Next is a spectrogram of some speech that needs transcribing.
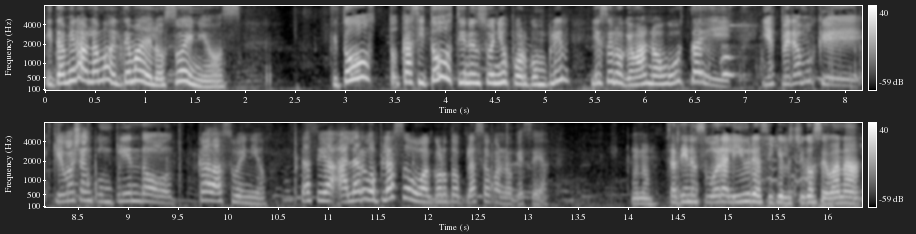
Y también hablamos del tema de los sueños. Que todos, to- casi todos tienen sueños por cumplir y eso es lo que más nos gusta y, y esperamos que, que vayan cumpliendo cada sueño, ya sea a largo plazo o a corto plazo con lo que sea. Bueno, ya tienen su hora libre, así que los chicos se van a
